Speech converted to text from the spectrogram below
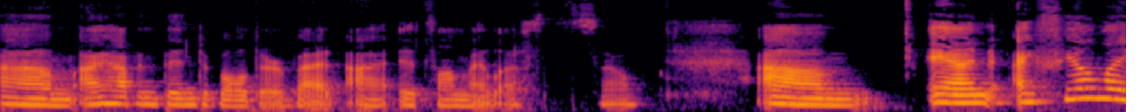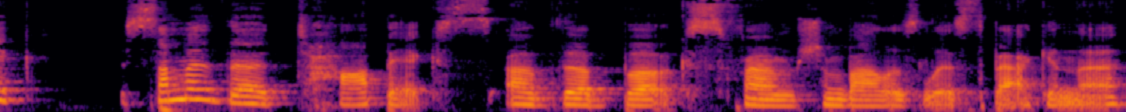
Um, I haven't been to Boulder, but uh, it's on my list. So, um, and I feel like some of the topics of the books from Shambhala's list back in the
